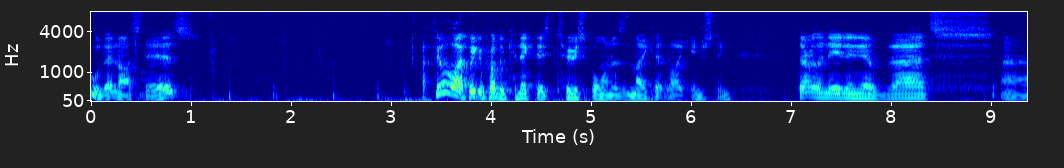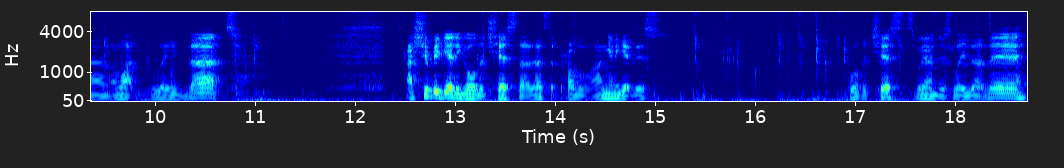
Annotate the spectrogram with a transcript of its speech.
Ooh, they're nice stairs. I feel like we could probably connect these two spawners and make it, like, interesting. Don't really need any of that. Um, I might leave that. I should be getting all the chests, though. That's the problem. I'm going to get this for the chests. We're going to just leave that there.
